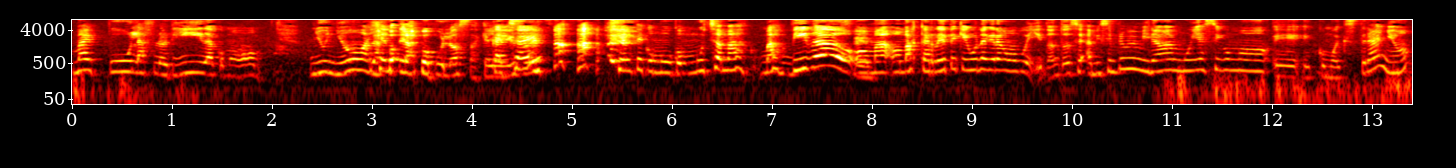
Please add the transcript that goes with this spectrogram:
Maipú, La Florida, como ñuñoa, Las, gente... po- las populosas que le ¿Cachai? dicen. gente como con mucha más, más vida o, Sí. o más, o más carrete que una que era como pollito. Entonces a mí siempre me miraban muy así como, eh, eh, como extraño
